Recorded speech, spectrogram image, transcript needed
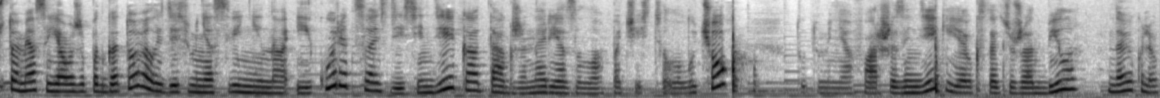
Что, мясо я уже подготовила. Здесь у меня свинина и курица, здесь индейка. Также нарезала, почистила лучок. Тут у меня фарш из индейки. Я его, кстати, уже отбила. Да, Викулек?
